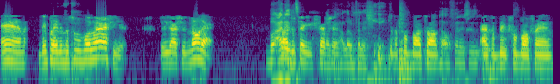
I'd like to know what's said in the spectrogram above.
and they played in the Super Bowl last year. So you guys should know that. But I So I didn't. just take exception Okay, I'll let him finish. to the football talk How finishes? as a big football fan.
